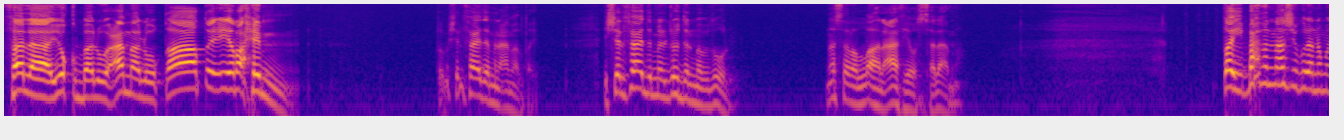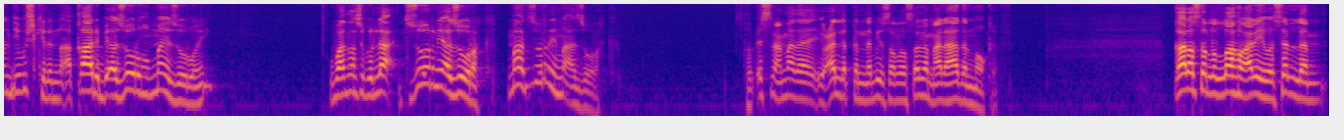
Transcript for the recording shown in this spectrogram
فلا يقبل عمل قاطع رحم. طيب إيش الفائدة من العمل؟ طيب إيش الفائدة من الجهد المبذول؟ نسأل الله العافية والسلامة. طيب بعض الناس يقول أنا عندي مشكلة إنه أقاربي أزورهم ما يزوروني. وبعض الناس يقول لا تزورني أزورك. ما تزورني ما أزورك. طيب اسمع ماذا يعلق النبي صلى الله عليه وسلم على هذا الموقف. قال صلى الله عليه وسلم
